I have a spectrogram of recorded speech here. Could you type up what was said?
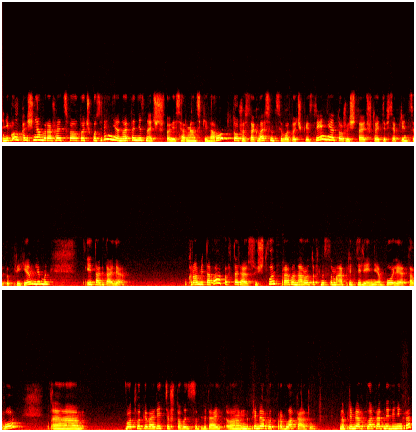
Никол Пашнян выражает свою точку зрения, но это не значит, что весь армянский народ тоже согласен с его точкой зрения, тоже считает, что эти все принципы приемлемы и так далее. Кроме того, повторяю, существует право народов на самоопределение. Более того, э, вот вы говорите, что вы соблюдаете, э, например, вот про блокаду. Например, в блокадный Ленинград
